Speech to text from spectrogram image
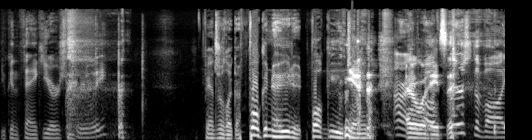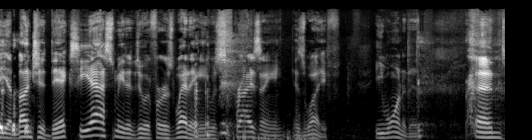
you can thank yours truly. Fans are like, I fucking hate it. Fuck you, Tim. yeah. All right. Everyone well, hates it. First of all, you bunch of dicks. He asked me to do it for his wedding. He was surprising his wife. He wanted it, and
